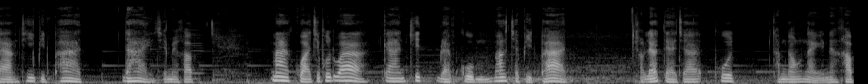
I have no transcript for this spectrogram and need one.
ทางที่ผิดพลาดได้ใช่ไหมครับ มากกว่าจะพูดว่าการคิดแบบกลุ่มมักจะผิดพลาดแล้วแต่จะพูดทำนองไหนนะครับ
